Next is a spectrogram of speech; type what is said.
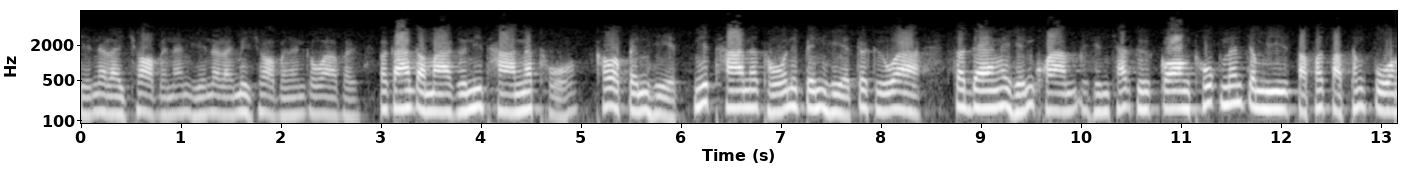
เห็นอะไรชอบไปนั้น เห็นอะไรไม่ชอบไปนั้นก็ว่าไป ประการต่อมาคือนิทานนโถเขาว่าเป็นเหตุ นิทานนโถนี่เป็นเหตุก็คือว่าแสดงให้เห็นความเห็นชัดคือกองทุกนั้นจะมีสรรพสัตว์ทั้งปวง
